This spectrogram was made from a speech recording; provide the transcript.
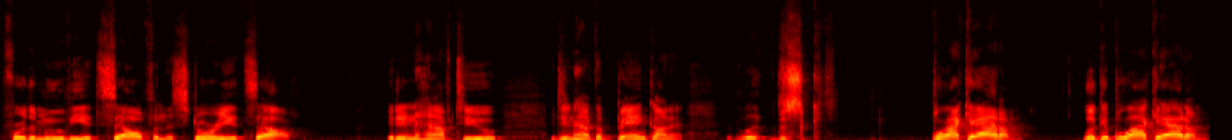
for the movie itself and the story itself. It didn't have to it didn't have to bank on it. Just Black Adam Look at Black Adam.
